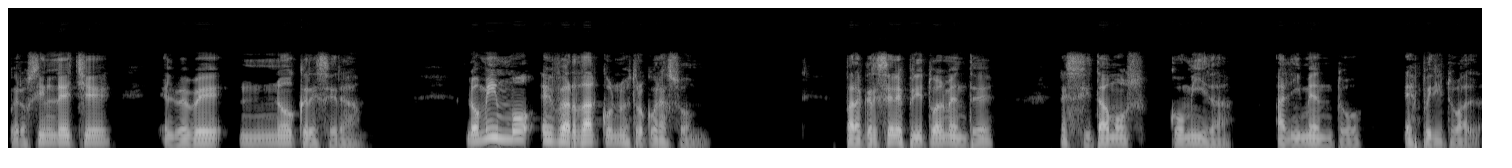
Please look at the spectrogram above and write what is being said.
pero sin leche el bebé no crecerá. Lo mismo es verdad con nuestro corazón. Para crecer espiritualmente necesitamos comida, alimento espiritual.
